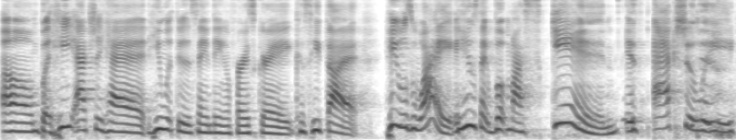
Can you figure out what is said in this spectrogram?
Um, but he actually had he went through the same thing in first grade because he thought he was white. And he was like, but my skin is actually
